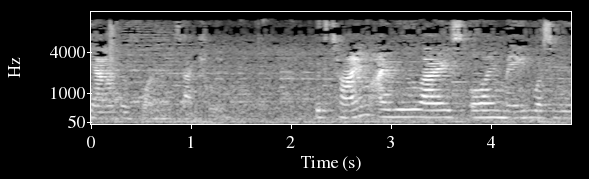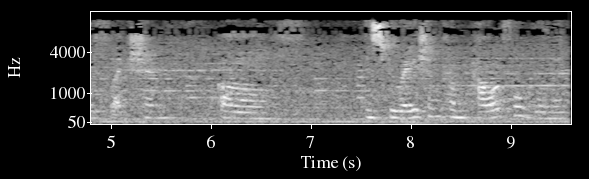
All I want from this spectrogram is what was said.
piano performance actually. With time, I realized all I made was a reflection of inspiration from powerful women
